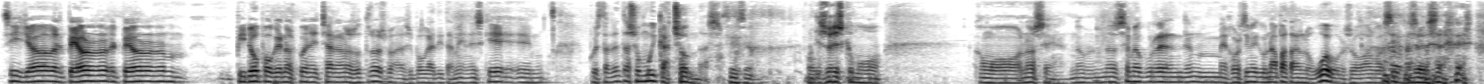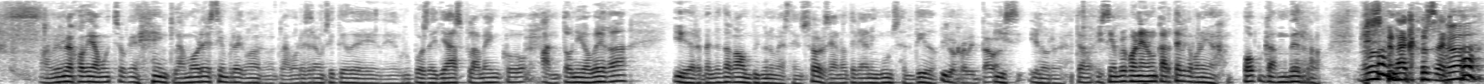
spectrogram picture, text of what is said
sí, yo el peor, el peor piropo que nos pueden echar a nosotros, bueno, supongo que a ti también, es que eh, vuestras letras son muy cachondas. Sí, sí. Eso es como, como no sé, no, no se me ocurre mejor si me que una pata en los huevos o algo así. no sé, A mí me jodía mucho que en Clamores siempre. Bueno, Clamores era un sitio de, de grupos de jazz flamenco, Antonio Vega, y de repente tocaba un pico en un ascensor, o sea, no tenía ningún sentido. Y lo reventaba. Y, y lo reventaba. Y siempre ponían un cartel que ponía Pop Gamberro. Que es una cosa como,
